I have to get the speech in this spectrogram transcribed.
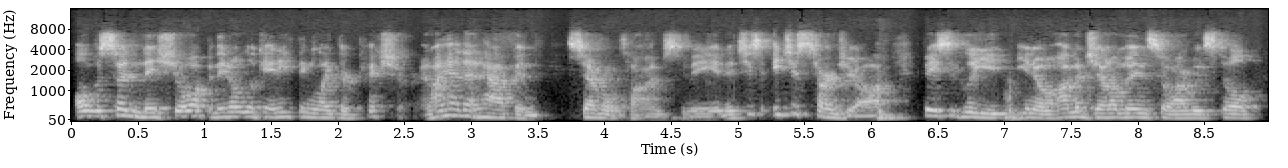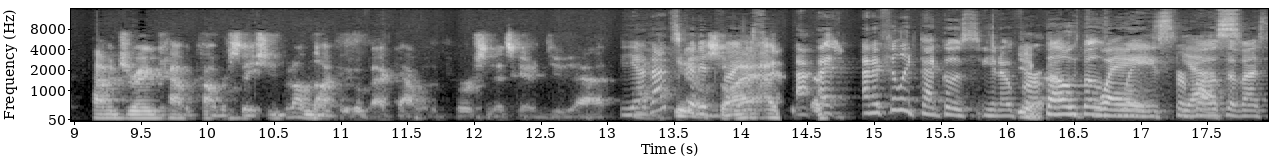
all of a sudden they show up and they don't look anything like their picture and i had that happen several times to me and it just it just turns you off basically you know i'm a gentleman so i would still have a drink, have a conversation, but I'm not going to go back out with a person that's going to do that. Yeah, that's you good know, advice. So I, I, I, and I feel like that goes, you know, for yeah. both, both ways, ways for yes. both of us.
